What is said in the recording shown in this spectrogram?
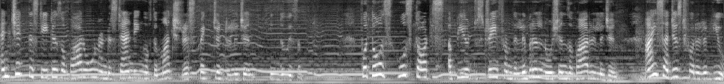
and check the status of our own understanding of the much respected religion Hinduism. For those whose thoughts appear to stray from the liberal notions of our religion, I suggest for a review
